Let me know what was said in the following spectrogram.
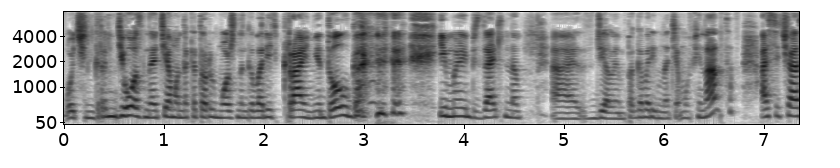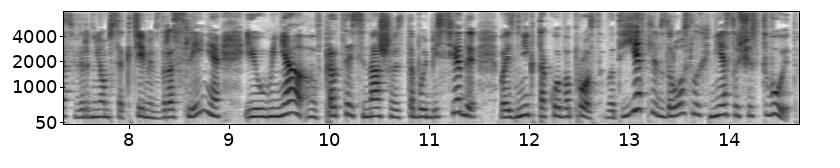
очень грандиозная тема, на которую можно говорить крайне долго, и мы обязательно э, сделаем, поговорим на тему финансов. А сейчас вернемся к теме взросления, и у меня в процессе нашей с тобой беседы возник такой вопрос. Вот если взрослых не существует,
